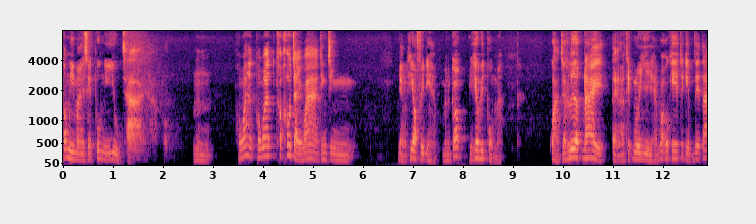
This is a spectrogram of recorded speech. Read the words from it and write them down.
ต้องมี mindset พวกนี้อยู่ ใช่ครับผมอืม เพราะว่า เพราะว่าเข้าเข้าใจว่าจริง ๆ อย่างที่ออฟฟิศเนี่ยครับมันก็มีที่ออฟฟิศผมนะกว่าจะเลือกได้แต่ละเทคโนโลยีครับว่าโอเคจะเก็บ Data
